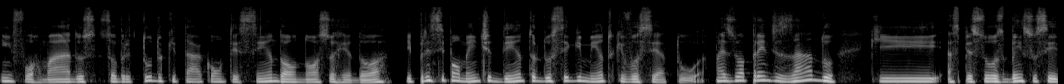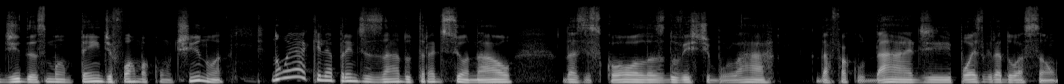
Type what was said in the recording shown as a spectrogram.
informados sobre tudo que está acontecendo ao nosso redor e principalmente dentro do segmento que você atua. Mas o aprendizado que as pessoas bem-sucedidas mantêm de forma contínua não é aquele aprendizado tradicional das escolas, do vestibular, da faculdade, pós-graduação.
